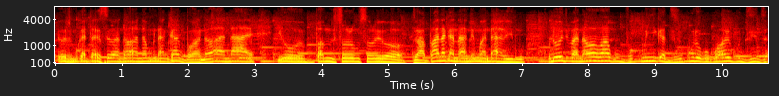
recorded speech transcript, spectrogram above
Ndokuti mukatarisa vana vana munangagwa vana vana ivo pamusoro musoro ivavo hapana kana ane mwana arimo. Kuda kuti vana vavo vaakubva kunyika dziri kuroko kwavari kudzidza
